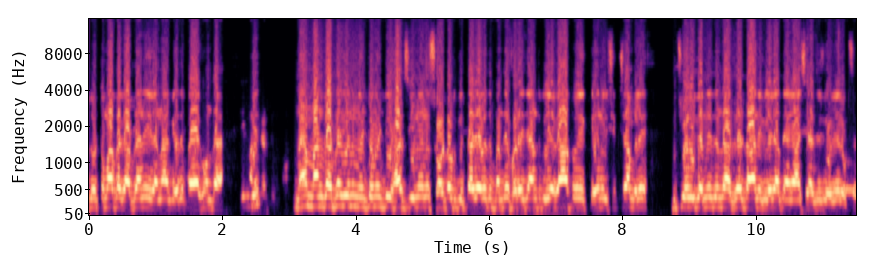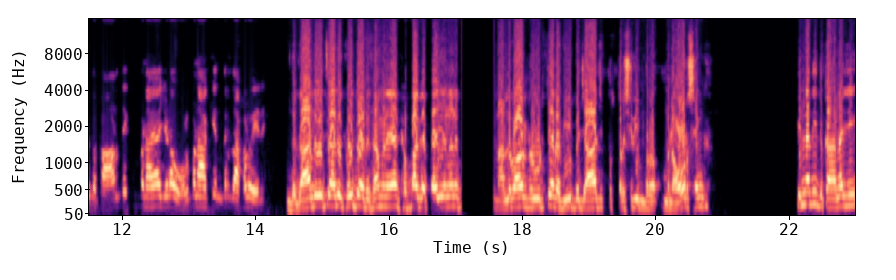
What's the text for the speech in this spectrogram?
ਲੁੱਟਮਾਰ ਤਾਂ ਕਰਦਾ ਨਹੀਂ ਹੈਗਾ ਨਾ ਕਿਸੇ ਦੇ ਪੈਕ ਹੁੰਦਾ ਮੈਂ ਮੰਗ ਕਰਦਾ ਜੀ ਇਹਨੂੰ ਮਿੰਟੋ ਮਿੰਟੀ ਹਰ ਚੀਜ਼ ਨੂੰ ਇਹਨੂੰ ਸੌਰਟ ਆਊਟ ਕੀਤਾ ਜਾਵੇ ਤੇ ਬੰਦੇ ਫੜੇ ਜਾਣ ਤੇ ਵੀ ਅਗਾਹ ਤੋਂ ਇਹ ਕਿਸੇ ਨੂੰ ਸਿੱਖਿਆ ਮਿਲੇ। ਚੋਰੀ ਕਰਨੀ ਦਾ ਰਿਜ਼ਲਟ ਆ ਨਿਕਲੇਗਾ ਤੇ ਅਗਾਹ ਸ਼ਹਿਰ 'ਚ ਚੋਰੀਆਂ ਰੁਕ ਸਕਣ ਦੁਕਾਨ ਦੇ ਬਣਾਇਆ ਜਿਹੜਾ ਹੋਲ ਬਣਾ ਕੇ ਅੰਦਰ ਦਾਖਲ ਹੋਏ ਨੇ। ਦੁਕਾਨ ਦੇ ਵਿੱਚ ਆ ਦੇਖੋ ਤੁਹਾਡੇ ਸਾਹਮਣੇ ਆ ਖੱਬਾ ਗੱਤਾ ਜੀ ਉਹਨਾਂ ਨੇ ਮੱਲਵਾਲ ਰੋਡ ਤੇ ਰਵੀ ਬਜਾਜ ਪੁੱਤਰ ਸ਼੍ਰੀ ਮਨੋਹਰ ਸਿੰਘ। ਇਹਨਾਂ ਦੀ ਦੁਕਾਨ ਹੈ ਜੀ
